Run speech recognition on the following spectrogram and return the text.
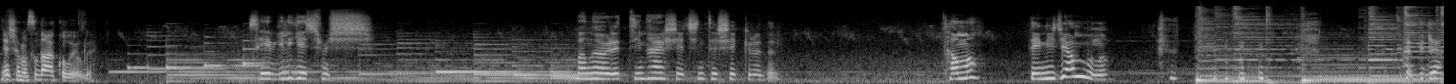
Yaşaması daha kolay oluyor. Sevgili geçmiş. Bana öğrettiğin her şey için teşekkür ederim. Tamam. Deneyeceğim bunu. Hadi gel.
